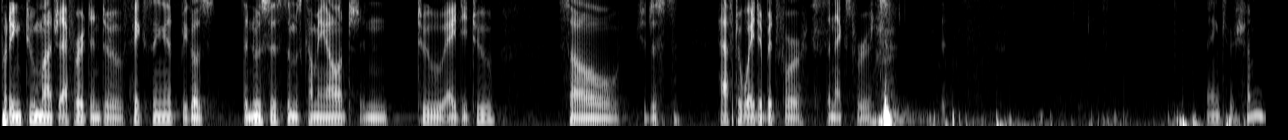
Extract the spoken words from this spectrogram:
putting too much effort into fixing it because the new system is coming out in 282, so you just have to wait a bit for the next version. Thank you, Sean.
